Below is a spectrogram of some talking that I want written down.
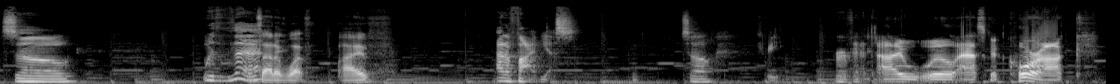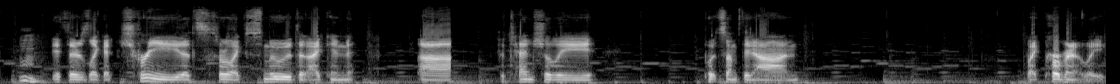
So with that, It's out of what five? out of five, yes. So perfect. I will ask a Korok Hmm. if there's like a tree that's sort of like smooth that I can uh, potentially put something on, like permanently.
